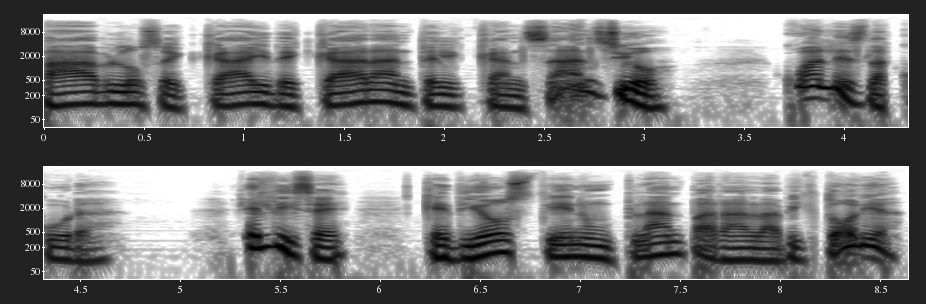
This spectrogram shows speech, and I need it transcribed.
Pablo se cae de cara ante el cansancio. ¿Cuál es la cura? Él dice que Dios tiene un plan para la victoria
